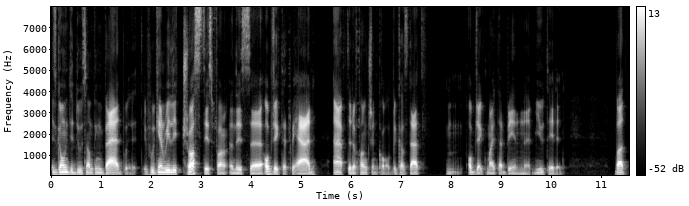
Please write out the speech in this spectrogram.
is going to do something bad with it. If we can really trust this this uh, object that we had after the function call, because that mm, object might have been uh, mutated. But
